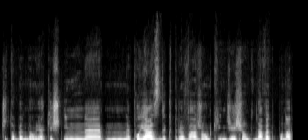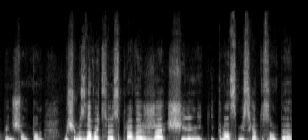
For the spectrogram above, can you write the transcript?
czy to będą jakieś inne mm, pojazdy, które ważą 50, nawet ponad 50 ton, musimy zdawać sobie sprawę, że silnik i transmisja to są te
